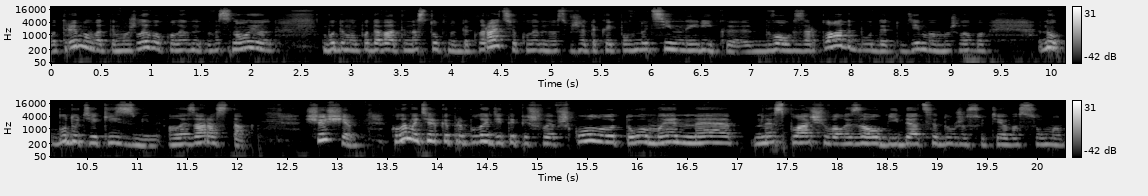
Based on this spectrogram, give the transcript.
отримувати. Можливо, коли весною будемо подавати наступну декларацію, коли в нас вже такий повноцінний рік е, двох зарплат буде, тоді ми, можливо, ну, будуть якісь зміни. Але зараз так. Що ще? Коли ми тільки прибули, діти пішли в школу, то ми не, не сплачували за обіди, а це дуже суттєва сума.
